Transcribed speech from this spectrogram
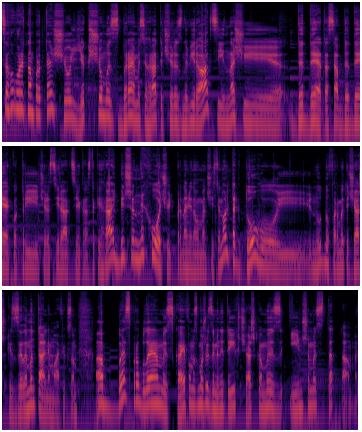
Це говорить нам про те, що якщо ми збираємося грати через нові реакції, наші ДД та саб-ДД, котрі через ці реакції якраз таки грають, більше не хочуть, принаймні на момент 6.0, так довго і нудно фармити чашки з елементальним афіксом, а без проблем з кайфом зможуть замінити їх чашками з іншими статами.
